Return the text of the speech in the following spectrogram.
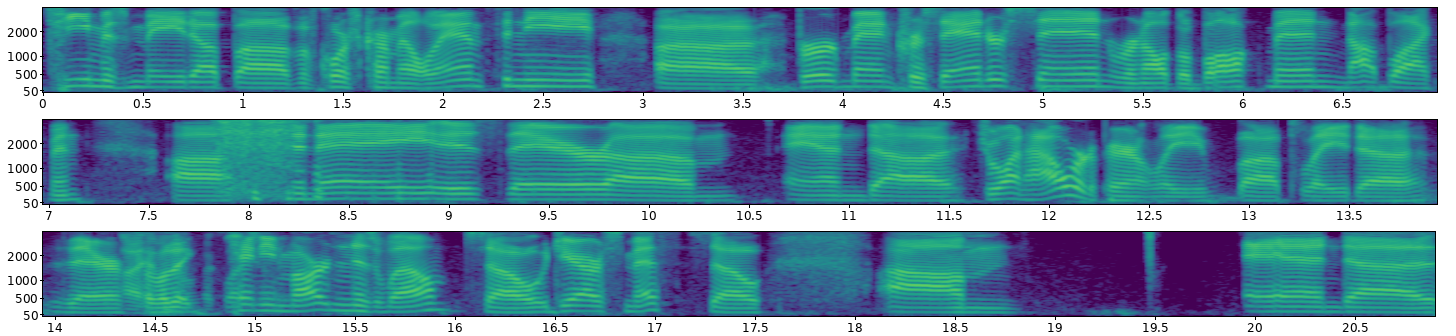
team is made up of, of course, Carmelo Anthony, uh, Birdman, Chris Andersen, Renaldo Balkman, not Blackman. Uh, Nene is there. Um, and uh, Juwan Howard apparently uh, played uh, there for a little bit. Kenyon Martin as well. So J.R. Smith. So, um, and uh,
